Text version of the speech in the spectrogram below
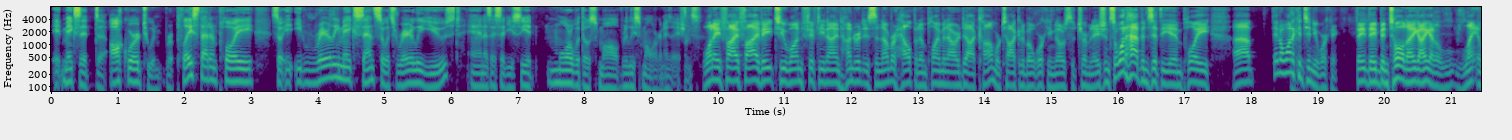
It makes it uh, awkward to replace that employee. So it, it rarely makes sense. So it's rarely used. And as I said, you see it more with those small, really small organizations. 1 821 5900 is the number. Help at employmenthour.com. We're talking about working notice of termination. So what happens if the employee, uh, they don't want to continue working? They, they've been told I, I got to you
